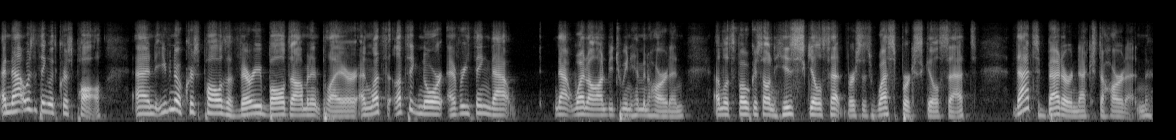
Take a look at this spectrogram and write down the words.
and that was the thing with Chris Paul. And even though Chris Paul was a very ball dominant player, and let's let's ignore everything that that went on between him and Harden, and let's focus on his skill set versus Westbrook's skill set. That's better next to Harden.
